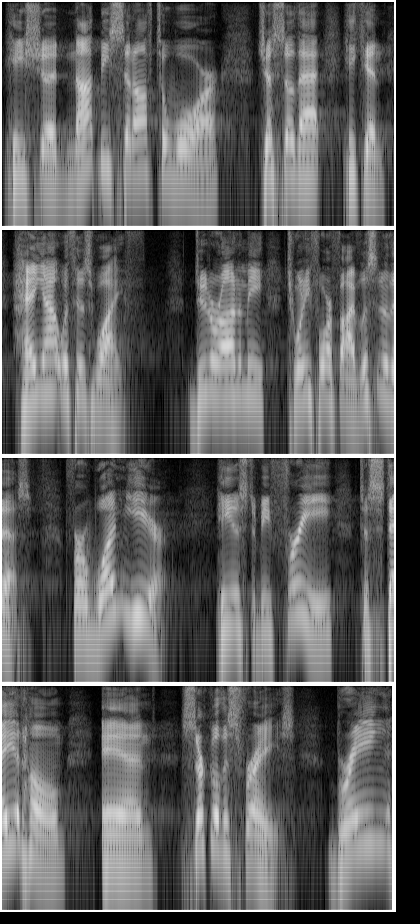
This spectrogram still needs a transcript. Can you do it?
he should not be sent off to war just so that he can hang out with his wife? Deuteronomy 24 5. Listen to this. For one year, he is to be free to stay at home and circle this phrase bring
